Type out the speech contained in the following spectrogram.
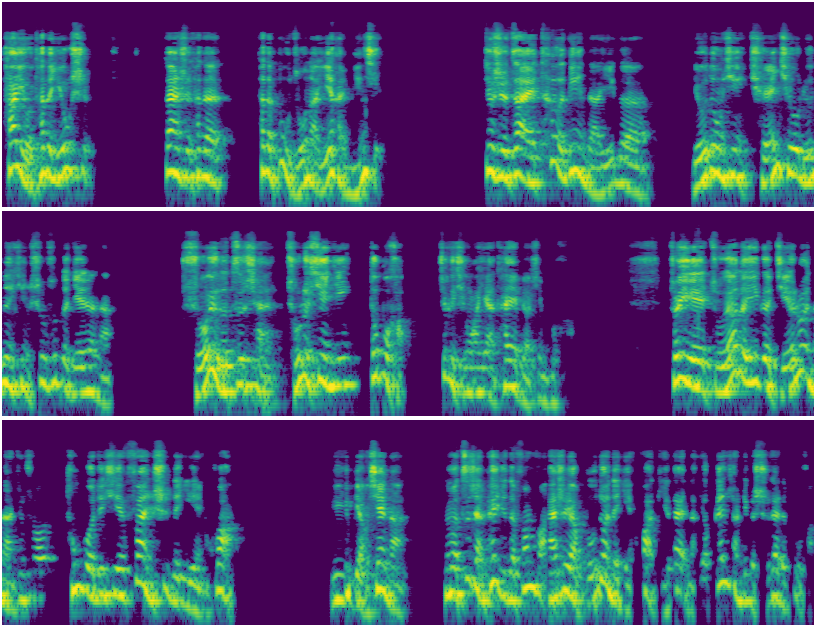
它有它的优势，但是它的它的不足呢也很明显，就是在特定的一个流动性全球流动性收缩的阶段呢，所有的资产除了现金都不好，这个情况下它也表现不好。所以主要的一个结论呢，就是说，通过这些范式的演化与表现呢，那么资产配置的方法还是要不断的演化迭代的，要跟上这个时代的步伐。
